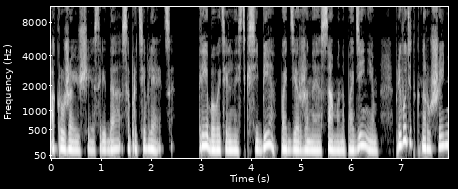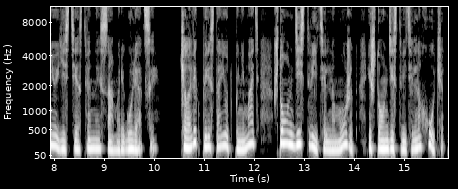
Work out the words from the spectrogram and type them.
окружающая среда сопротивляется. Требовательность к себе, поддержанная самонападением, приводит к нарушению естественной саморегуляции. Человек перестает понимать, что он действительно может и что он действительно хочет,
